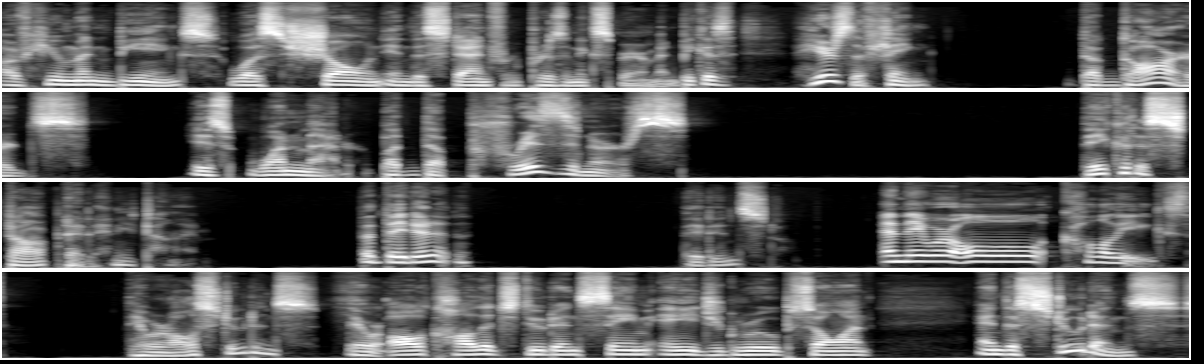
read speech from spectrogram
of human beings was shown in the Stanford prison experiment. Because here's the thing the guards is one matter, but the prisoners, they could have stopped at any time. But they didn't. They didn't stop. And they were all colleagues. They were all students. They were all college students, same age group, so on. And the students,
